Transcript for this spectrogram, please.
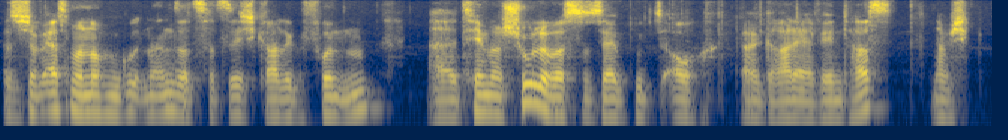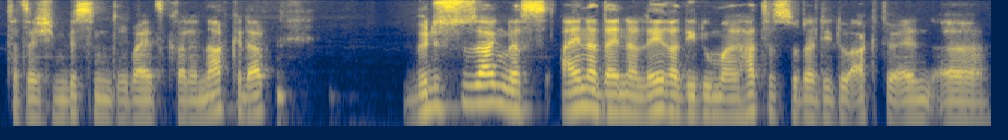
Also ich habe erstmal noch einen guten Ansatz tatsächlich gerade gefunden. Äh, Thema Schule, was du sehr gut auch äh, gerade erwähnt hast. Da habe ich tatsächlich ein bisschen drüber jetzt gerade nachgedacht. Würdest du sagen, dass einer deiner Lehrer, die du mal hattest oder die du aktuell äh,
